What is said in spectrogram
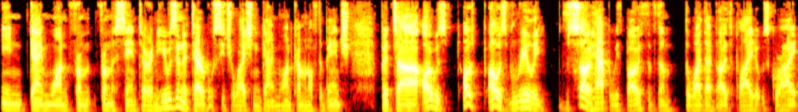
in game one from from the centre." And he was in a terrible situation in game one, coming off the bench. But uh, I was I was I was really so happy with both of them, the way they both played. It was great.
